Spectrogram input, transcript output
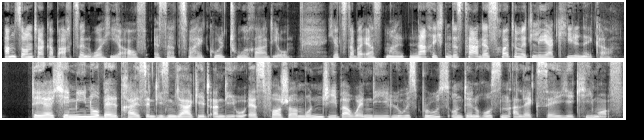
Am Sonntag ab 18 Uhr hier auf SA2 Kulturradio. Jetzt aber erstmal Nachrichten des Tages, heute mit Lea Kielnecker. Der Chemie-Nobelpreis in diesem Jahr geht an die US-Forscher Munji Bawendi, Louis Bruce und den Russen Alexei Jekimov.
